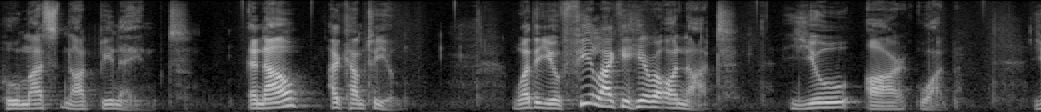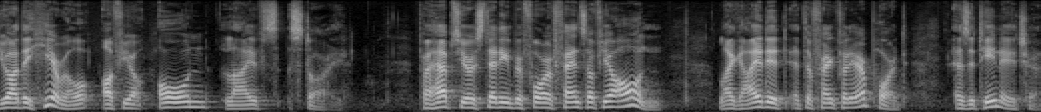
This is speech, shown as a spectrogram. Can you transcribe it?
who must not be named. And now I come to you. Whether you feel like a hero or not, you are one. You are the hero of your own life's story. Perhaps you're standing before a fence of your own, like I did at the Frankfurt airport as a teenager,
